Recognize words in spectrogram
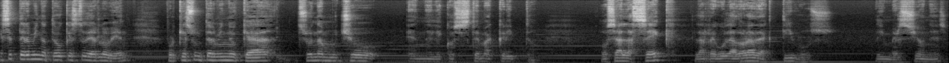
ese término tengo que estudiarlo bien. Porque es un término que ha suena mucho en el ecosistema cripto. O sea, la SEC, la reguladora de activos, de inversiones,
